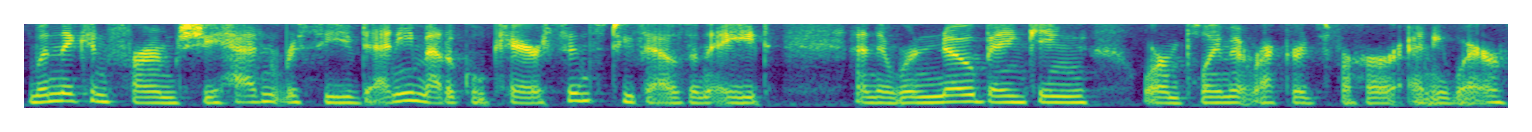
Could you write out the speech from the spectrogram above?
when they confirmed she hadn't received any medical care since 2008 and there were no banking or employment records for her anywhere.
